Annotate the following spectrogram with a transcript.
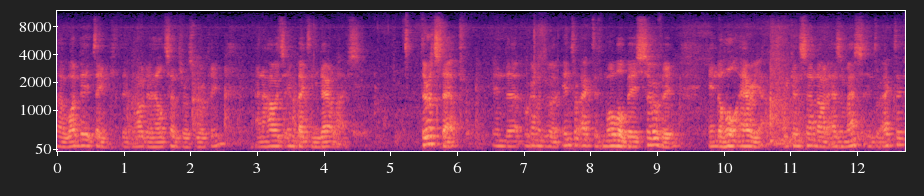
uh, what they think, that how the health center is working and how it's impacting their lives. Third step, in the, we're going to do an interactive mobile-based survey in the whole area. We can send out SMS, interactive,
